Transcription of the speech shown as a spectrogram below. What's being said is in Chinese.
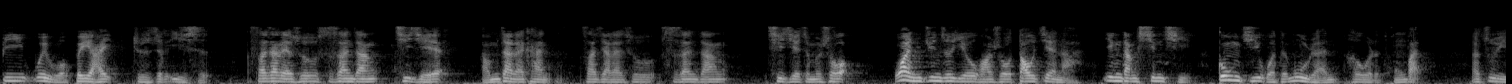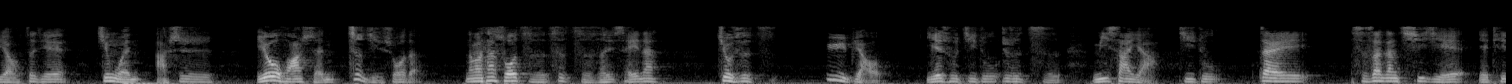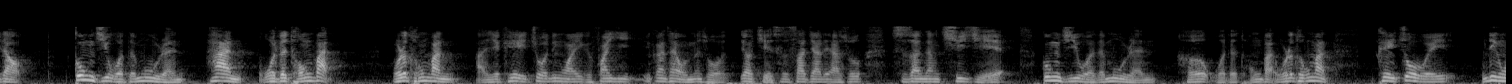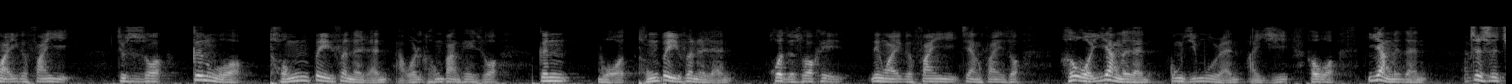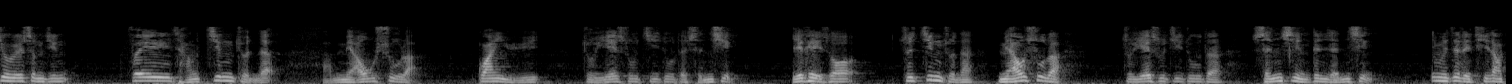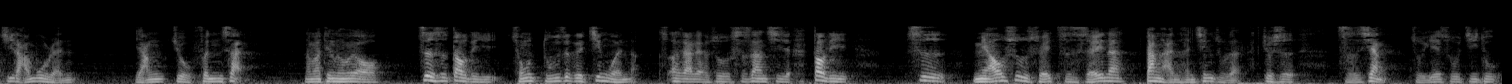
必为我悲哀。”就是这个意思。撒迦利亚书十三章七节，我们再来看撒迦利亚书十三章七节怎么说？万军之耶和华说：“刀剑啊，应当兴起，攻击我的牧人和我的同伴。”那注意哦，这些经文啊是耶和华神自己说的。那么他所指是指谁谁呢？就是指预表耶稣基督，就是指弥赛亚基督。在十三章七节也提到。攻击我的牧人和我的同伴，我的同伴啊，也可以做另外一个翻译。刚才我们所要解释撒加利亚书十三章七节，攻击我的牧人和我的同伴，我的同伴可以作为另外一个翻译，就是说跟我同辈分的人啊，我的同伴可以说跟我同辈分的人，或者说可以另外一个翻译这样翻译说和我一样的人攻击牧人啊，以及和我一样的人。这是旧约圣经非常精准的啊描述了关于主耶稣基督的神性，也可以说最精准的描述了主耶稣基督的神性跟人性。因为这里提到击打牧人，羊就分散。那么听众朋友，这是到底从读这个经文二加两书十三七到底是描述谁指谁呢？当然很清楚的，就是指向。主耶稣基督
